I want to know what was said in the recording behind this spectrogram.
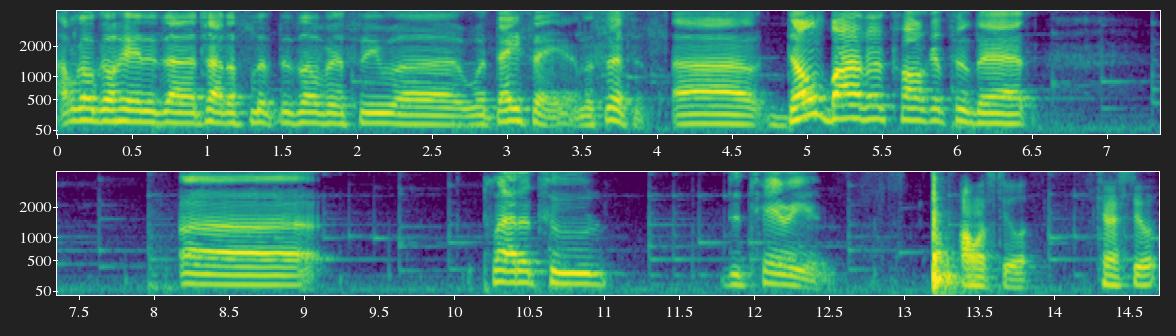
I'm gonna go ahead and uh, try to flip this over and see uh, what they say in the sentence. Uh, don't bother talking to that uh, platitudinarian. I want to steal it. Can I steal it?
